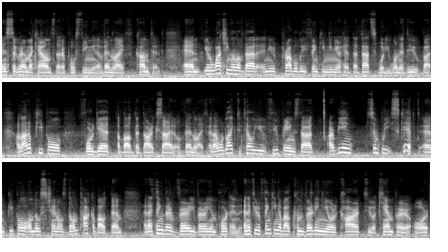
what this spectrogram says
Instagram accounts that are posting uh, van life content. And you're watching all of that and you're probably thinking in your head that that's what you want to do. But a lot of people forget about the dark side of van life. And I would like to tell you a few things that are being simply skipped and people on those channels don't talk about them and I think they're very very important. And if you're thinking about converting your car to a camper or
